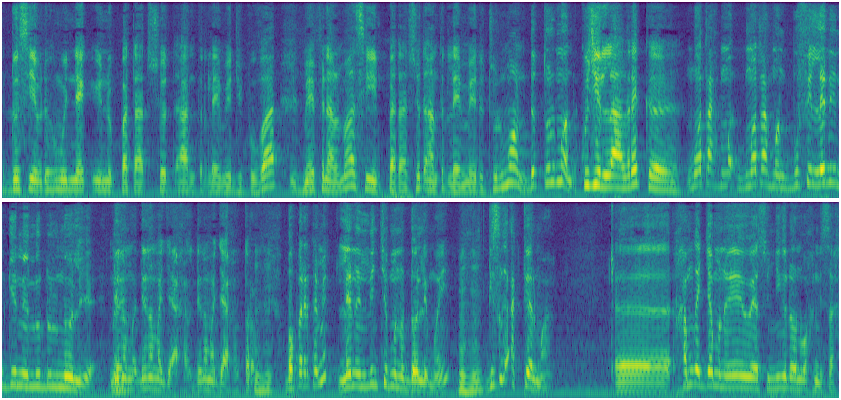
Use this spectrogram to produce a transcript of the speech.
dossier bi dafa mujj nekk une patate chaude entre les mains du pouvoir. Mais finalement c'est une patate chaude entre les mains de tout le monde. De tout le monde. Ku ci laal rek euh, moo tax ma moo tax man bu fi leneen génne lu dul noolu yee dina ma dina ma jaaxal dina ma jaaxal trop. Ba pare tamit leneen liñ ci mën a dolli mooy gis nga actuellement euh, xam nga jamono yooyu weesu ñi ngi doon wax ni sax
